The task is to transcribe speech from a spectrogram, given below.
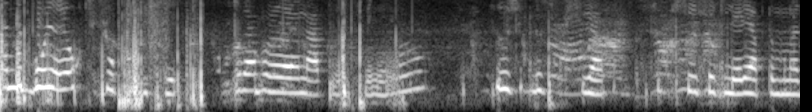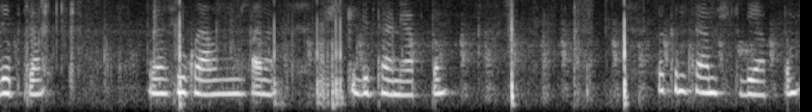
bende boya yok çünkü okul bitti. Ben boyaları ne yapmayı bilmiyorum. Şu ışıklı su yap. Su şey şekilleri yaptım. Bunları yapacağım. Ben şunu koyalım. Hemen şu şekilde bir tane yaptım. Bakın bu şekilde yaptım.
